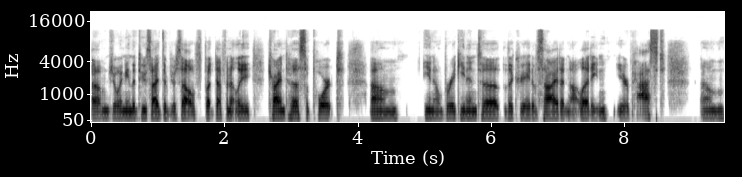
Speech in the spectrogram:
um, joining the two sides of yourself, but definitely trying to support, um, you know, breaking into the creative side and not letting your past um,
